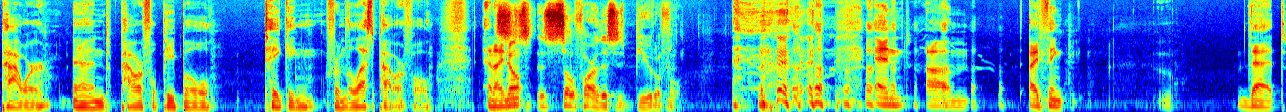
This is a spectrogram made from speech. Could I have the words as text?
power and powerful people taking from the less powerful. And I This don't. is- so far, this is beautiful. and um, I think that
